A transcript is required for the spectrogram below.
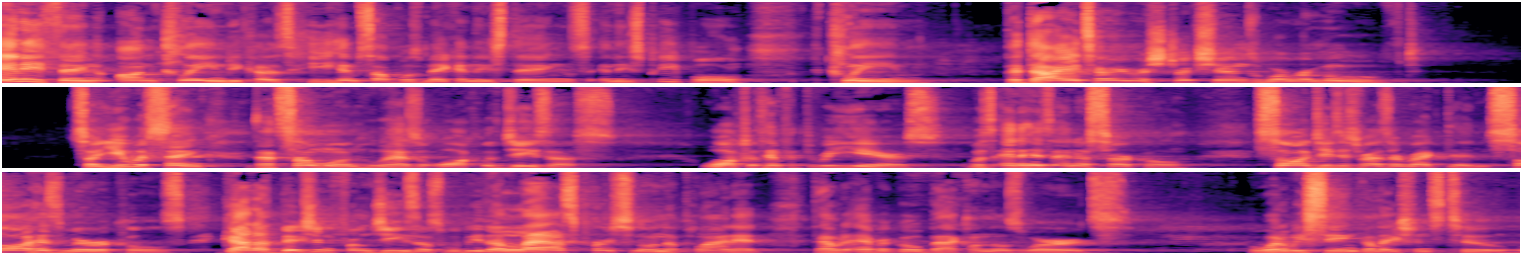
anything unclean because he himself was making these things and these people clean. The dietary restrictions were removed. So you would think that someone who has walked with Jesus, walked with him for three years, was in his inner circle, saw Jesus resurrected, saw his miracles, got a vision from Jesus, will be the last person on the planet that would ever go back on those words. But what do we see in Galatians 2?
